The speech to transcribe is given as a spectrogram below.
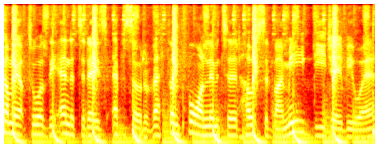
Coming up towards the end of today's episode of FM4 Unlimited, hosted by me, DJ Beware.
